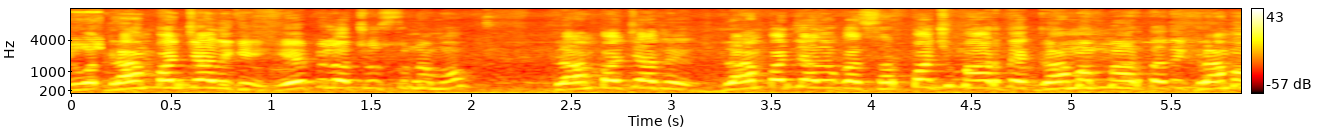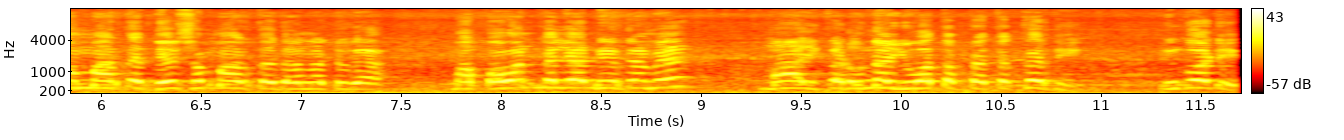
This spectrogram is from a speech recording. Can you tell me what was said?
యువ గ్రామ పంచాయతీకి ఏపీలో చూస్తున్నాము. గ్రామ పంచాయతీ గ్రామ పంచాయతీ ఒక సర్పంచ్ మారితే గ్రామం మారుతుంది గ్రామం మారితే దేశం మారుతుంది అన్నట్టుగా మా పవన్ కళ్యాణ్ నిర్ణయమే మా ఇక్కడ ఉన్న యువత ప్రతి ఒక్కరిది. ఇంకోటి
